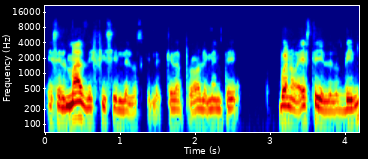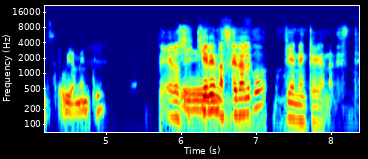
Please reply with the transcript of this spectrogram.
Es el más difícil de los que le queda probablemente. Bueno, este y el de los Bills, obviamente. Pero si Eh, quieren hacer algo, tienen que ganar este.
